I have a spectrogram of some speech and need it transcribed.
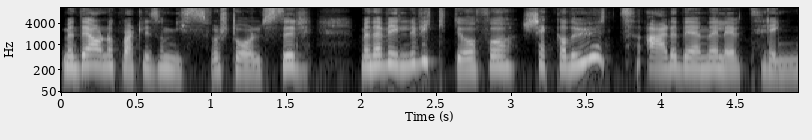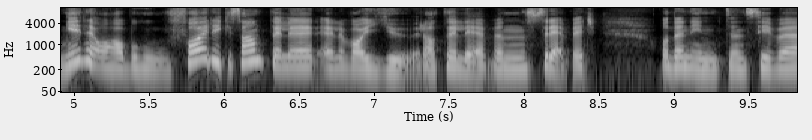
Men det har nok vært liksom misforståelser. Men det er veldig viktig å få sjekka det ut. Er det det en elev trenger og har behov for, ikke sant? Eller, eller hva gjør at eleven strever? Og den intensive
